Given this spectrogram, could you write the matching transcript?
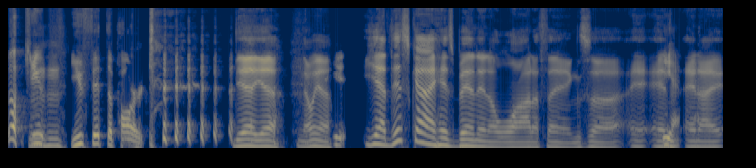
like, you, Mhm. you fit the part." Yeah, yeah. Oh, yeah. Ye- Yeah, this guy has been in a lot of things, uh, and ha- and I,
